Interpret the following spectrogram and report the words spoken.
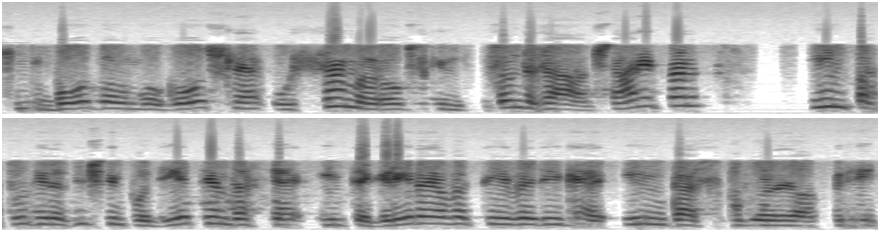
ki bodo omogočile vsem evropskim, vsem državam članicam, in pa tudi različnim podjetjem, da se integrirajo v te verige in da sodelujo pri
